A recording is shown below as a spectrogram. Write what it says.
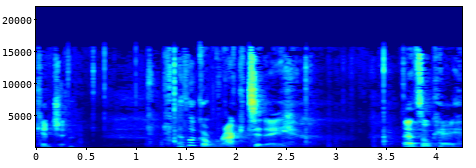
kitchen. I look a wreck today. That's okay.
